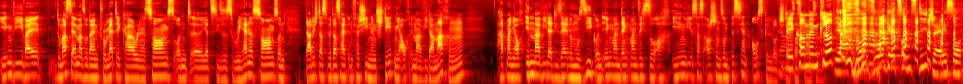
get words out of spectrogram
irgendwie, weil du machst ja immer so deinen Chromatica Renaissance und äh, jetzt dieses Rihanna-Songs und dadurch, dass wir das halt in verschiedenen Städten ja auch immer wieder machen, hat man ja auch immer wieder dieselbe Musik und irgendwann denkt man sich so, ach, irgendwie ist das auch schon so ein bisschen ausgelutscht. das Willkommen im. Club. Ja, so, so geht's uns DJs. So.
